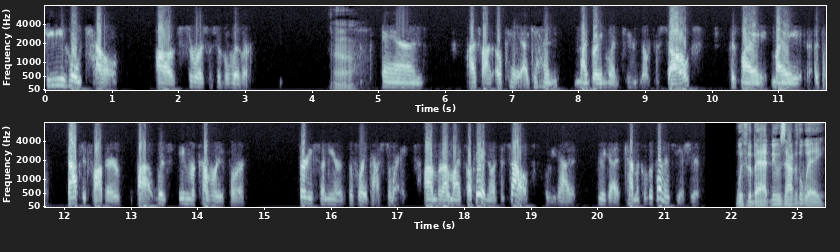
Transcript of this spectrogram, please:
seedy hotel of cirrhosis of the liver. Oh. And I thought, okay, again, my brain went to note to self because my my adopted father uh, was in recovery for thirty some years before he passed away. Um, but I'm like, okay, note to self. We got we got chemical dependency issues. With the bad news out of the way,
